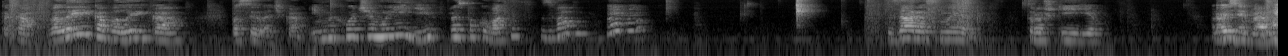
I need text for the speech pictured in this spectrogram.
така велика-велика посилочка. І ми хочемо її розпакувати з вами. Зараз ми трошки її Розірвемо.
